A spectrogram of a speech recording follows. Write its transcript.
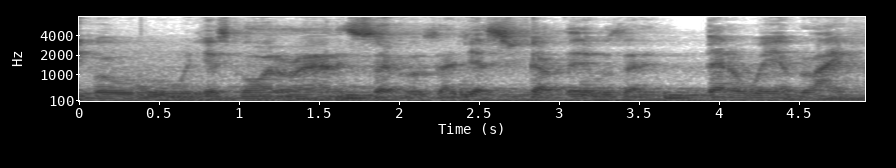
people were just going around in circles. I just felt that it was a better way of life.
